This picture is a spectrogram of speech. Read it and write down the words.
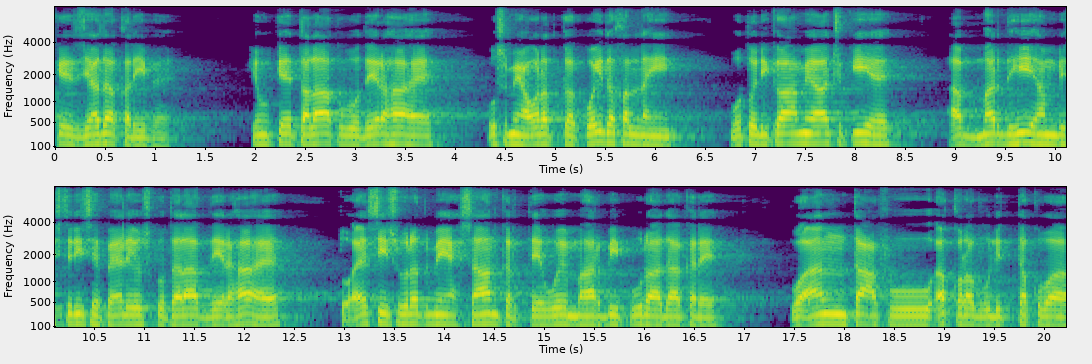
کے زیادہ قریب ہے، کیونکہ طلاق وہ دے رہا ہے، اس میں عورت کا کوئی دخل نہیں۔ وہ تو نکاح میں آ چکی ہے۔ اب مرد ہی ہم بستری سے پہلے اس کو طلاق دے رہا ہے تو ایسی صورت میں احسان کرتے ہوئے مہر بھی پورا ادا کرے۔ وہ ان تعفو اقرب التقوی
